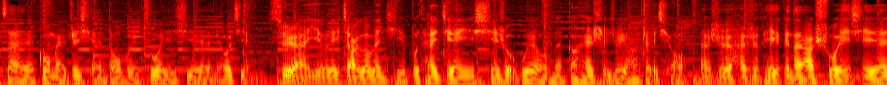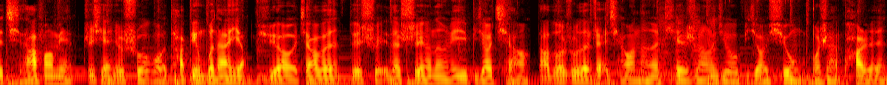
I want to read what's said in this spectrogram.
在购买之前都会做。一些了解，虽然因为价格问题不太建议新手龟友们刚开始就养窄桥，但是还是可以跟大家说一些其他方面。之前就说过，它并不难养，需要加温，对水的适应能力比较强。大多数的窄桥呢，天生就比较凶，不是很怕人，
